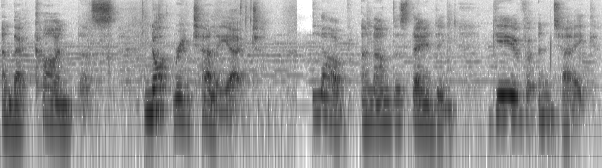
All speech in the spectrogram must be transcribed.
and that kindness, not retaliate. Love and understanding give and take.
